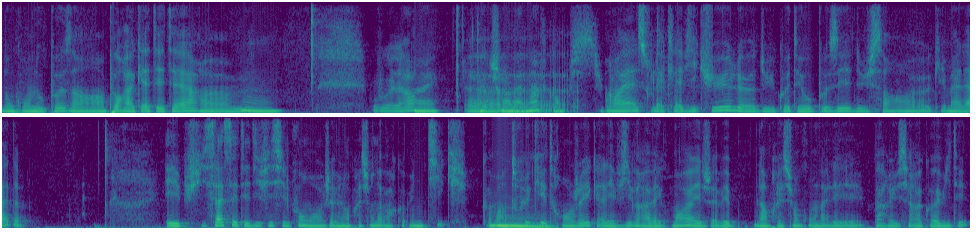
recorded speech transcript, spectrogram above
Donc on nous pose un, un port à cathéter, Hmm. voilà. Ouais. T'as toujours la Euh, marque en plus. Du coup. Ouais, sous la clavicule, euh, du côté opposé du sein euh, qui est malade. Et puis ça, c'était difficile pour moi. J'avais l'impression d'avoir comme une tique, comme un Mmh. truc étranger qui allait vivre avec moi, et j'avais l'impression qu'on n'allait pas réussir à cohabiter.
